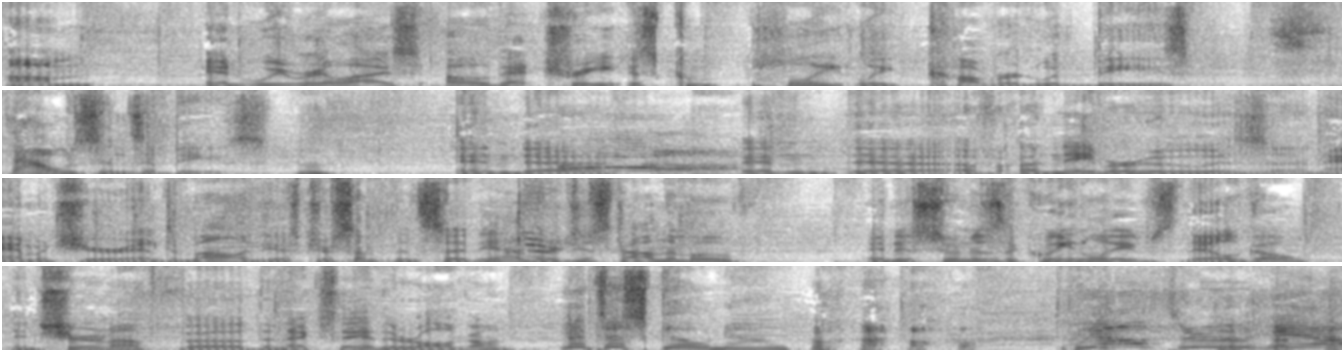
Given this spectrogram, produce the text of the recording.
Um, and we realize, oh, that tree is completely covered with bees, thousands of bees. And uh, and uh, a, a neighbor who is an amateur entomologist or something said, yeah, they're just on the move. And as soon as the Queen leaves, they'll go. And sure enough, uh, the next day they're all gone. Let us go now. We all through here.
